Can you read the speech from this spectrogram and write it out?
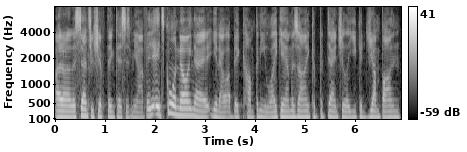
I don't know. The censorship thing pisses me off. It, it's cool knowing that you know a big company like Amazon could potentially you could jump on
